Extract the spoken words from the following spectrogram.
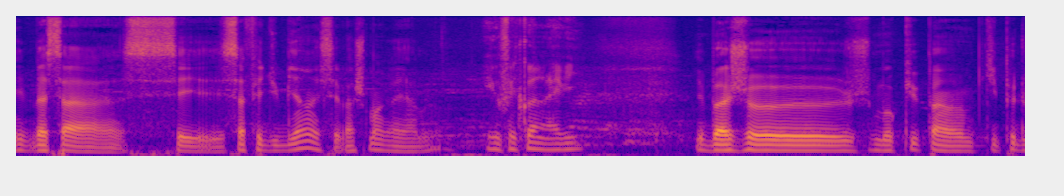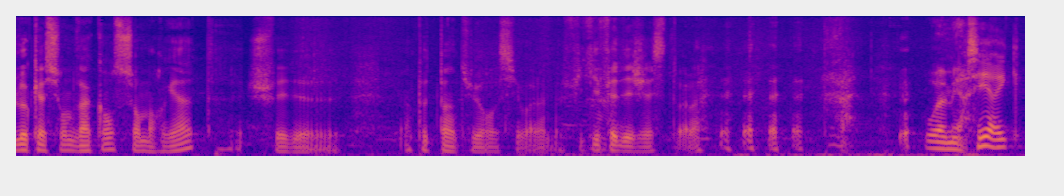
Et ben ça, c'est, ça fait du bien et c'est vachement agréable. Et vous faites quoi dans la vie? Et ben je, je m'occupe un petit peu de location de vacances sur Morgat. Je fais de- un peu de peinture aussi, voilà. Ma fille qui fait des gestes, voilà. Ouais, merci Eric.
